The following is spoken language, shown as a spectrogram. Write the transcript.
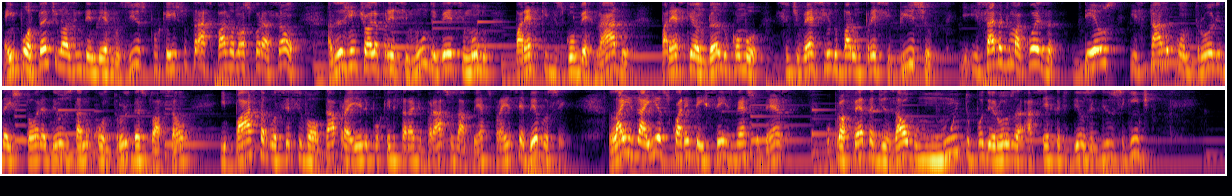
É importante nós entendermos isso porque isso traz paz ao nosso coração. Às vezes a gente olha para esse mundo e vê esse mundo parece que desgovernado, parece que andando como se estivesse indo para um precipício e, e saiba de uma coisa: Deus está no controle da história, Deus está no controle da situação e basta você se voltar para Ele porque Ele estará de braços abertos para receber você. Lá em Isaías 46, verso 10, o profeta diz algo muito poderoso acerca de Deus. Ele diz o seguinte:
